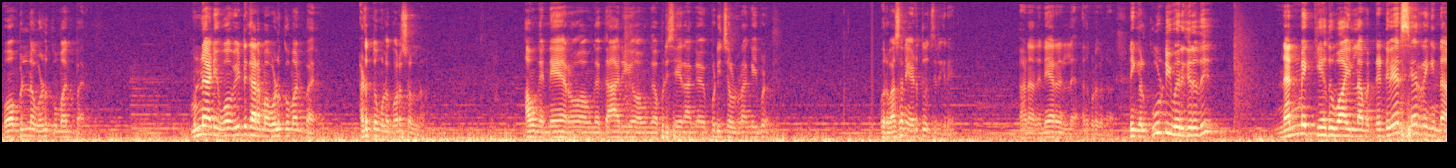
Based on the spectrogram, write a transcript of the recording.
உன் பிள்ளை ஒழுக்கமான்னு பாரு. முன்னாடி உன் வீட்டுக்காரம்மா ஒழுக்கமான்னு பாரு. அடுத்தவங்களை குறை சொல்லலாம். அவங்க நேரம் அவங்க காரியம் அவங்க அப்படி செய்றாங்க இப்படி சொல்றாங்க இப்படி. ஒரு வசனம் எடுத்து வச்சிருக்கிறேன். ஆனா அது நேரம் இல்லை அது கொடுக்கணும். நீங்கள் கூட்டி வருகிறது நன்மைக்கு எதுவாக இல்லாமல் ரெண்டு பேர் சேர்றீங்கன்னா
